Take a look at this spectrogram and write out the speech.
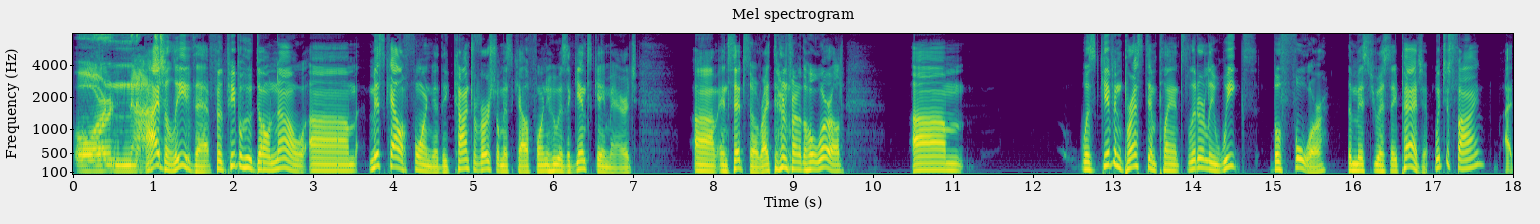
or not. I believe that. For people who don't know, um, Miss California, the controversial Miss California, who is against gay marriage, um, and said so right there in front of the whole world, um, was given breast implants literally weeks before the Miss USA pageant, which is fine. I,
